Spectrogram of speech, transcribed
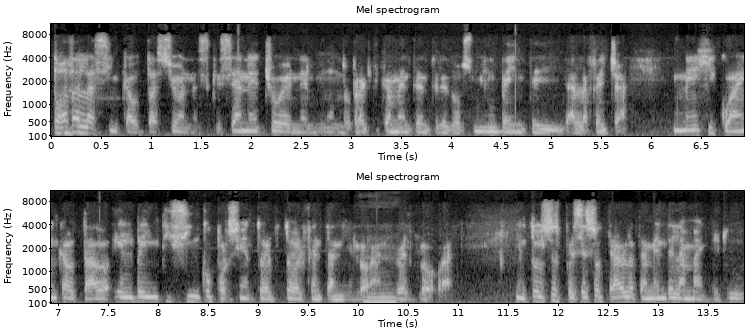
todas las incautaciones que se han hecho en el mundo, prácticamente entre 2020 y a la fecha, México ha incautado el 25% de todo el fentanilo a nivel global. Entonces, pues eso te habla también de la magnitud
